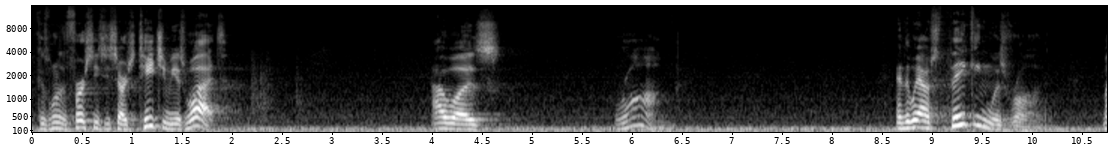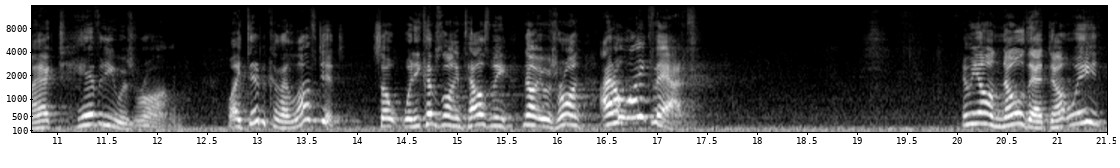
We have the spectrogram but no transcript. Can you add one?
Because one of the first things he starts teaching me is what? I was wrong. And the way I was thinking was wrong. My activity was wrong. Well, I did it because I loved it. So when he comes along and tells me, no, it was wrong, I don't like that. And we all know that, don't we?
